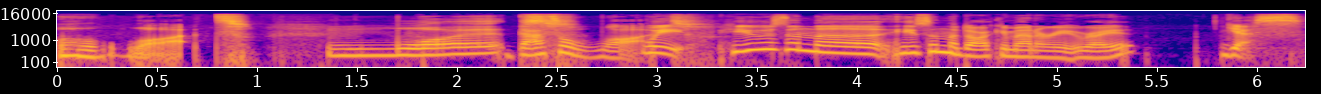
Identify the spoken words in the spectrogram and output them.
a lot. What? That's a lot. Wait, he was in the he's in the documentary, right? Yes.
